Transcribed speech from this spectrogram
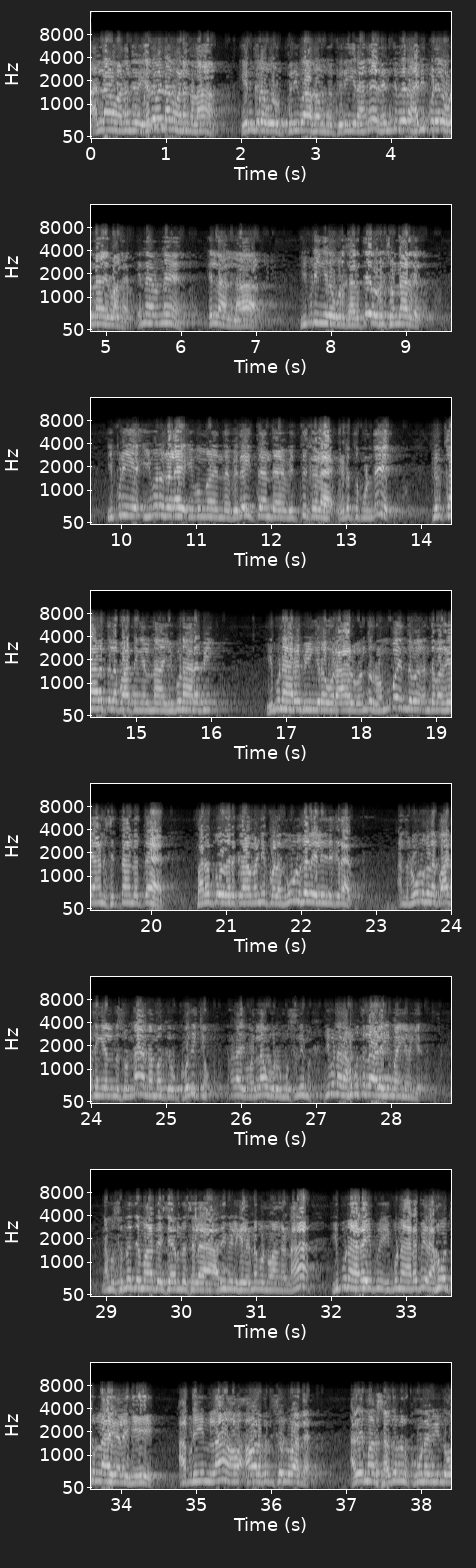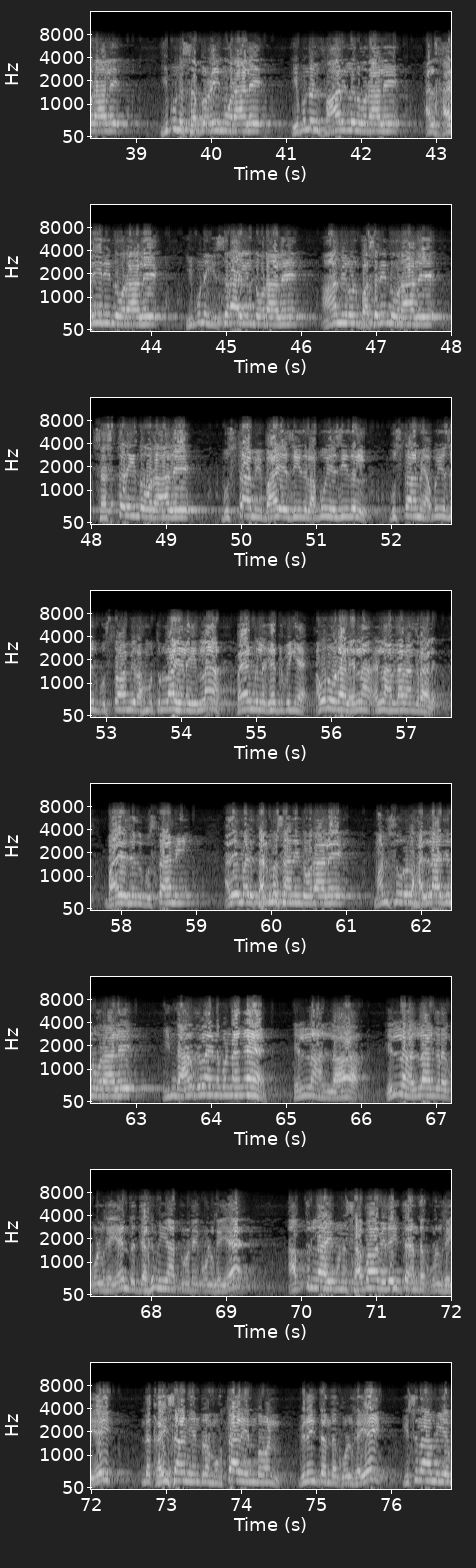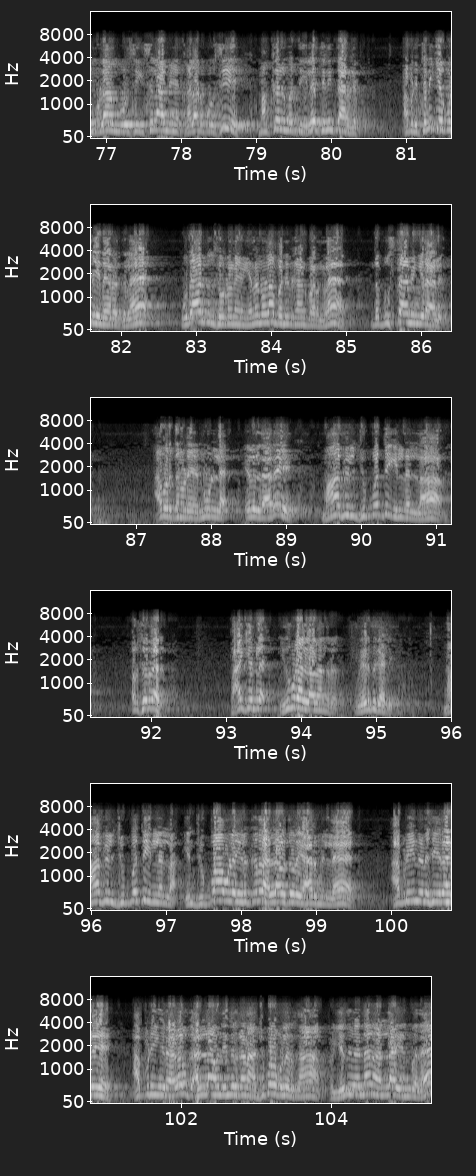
அல்லாஹ் வணங்க எதை வேண்டாலும் வணங்கலாம். என்கிற ஒரு பிரிவாக அவங்க பிரிகிறாங்க. ரெண்டு பேரும் அடிப்படையில் ஒன்னாயிருவாங்க என்ன ஒண்ணு? இல்ல அல்ல இப்படிங்கிற ஒரு கருத்தை இவர்கள் சொன்னார்கள். இப்படி இவர்களை இவங்க இந்த விதைத்த அந்த வித்துக்களை எடுத்துக்கொண்டு பிற்காலத்தில் பாத்தீங்கன்னா இபுன் அரபி. இபுன் அரபிங்கிற ஒரு ஆள் வந்து ரொம்ப இந்த இந்த வகையான சித்தாந்தத்தை பரப்புவதற்காக வேண்டி பல நூல்கள் எழுதியிருக்கிறார். அந்த நூல்களை பார்த்தீங்கன்னு சொன்னா நமக்கு கொதிக்கும். என்னடா இவன்லாம் ஒரு முஸ்லீம். இவனை ரஹமத்துல்லா அழகிமாங்க இவங்க நம்ம சுன்ன ஜமாத்தை சேர்ந்த சில அறிவியல்கள் என்ன பண்ணுவாங்கன்னா இப்னு அரபி இப்னு அரபி ரஹமத்துல்லாஹி அழகி அப்படின்லாம் அவ- அவரை பத்தி சொல்லுவாங்க. அதே மாதிரி சதுருல் கூனவின்னு ஒரு ஆளு இபுனு சபரின்னு ஒரு ஆளு இபுனுல் ஃபாரில்னு ஒரு ஆளு அல் ஹரீரின்னு ஒரு ஆளு இபுனு இஸ்ராயில்னு ஒரு ஆளு ஆமிருல் பசரின்னு ஒரு ஆளு சஸ்தரின்னு ஒரு ஆளு புஸ்தாமி பாய் யசீதுல் அபு எசீதில் புஸ்தாமி அபு யசீத் புஸ்தாமி ரஹமத்துல்லா இலையெல்லாம் பயான்களை கேட்டிருப்பீங்க. அவர் ஒரு ஆள் எல்லாம் எல்லாம் அல்லாதாங்கிற ஆளு. பாய் யசீதுல் புஸ்தாமி அதே மாதிரி தல்மசானின்னு ஒரு ஆளு மன்சூருல் ஹல்லாஜின்னு ஒரு ஆளு. இந்த ஆட்கள்லாம் என்ன பண்ணாங்க? எல்லாம் அல்லா எல்லாம் அல்லாங்கிற கொள்கையை இந்த ஜஹ்மியாக்களுடைய கொள்கையை அப்துல்லா இப்னு சபா விதைத்த அந்த கொள்கையை இந்த கைசான் என்ற முக்தார் என்பவன் விதைத்த அந்த கொள்கையை இஸ்லாமிய முலாம் பூசி இஸ்லாமிய கலர் பூசி மக்கள் மத்தியில திணித்தார்கள். அப்படி திணிக்கக்கூடிய நேரத்தில் உதாரணத்துக்கு சொல்றேன் என்னென்னலாம் பண்ணிருக்கான்னு பாருங்களேன். இந்த புஸ்தாமிங்கிற ஆளு. அவர் தன்னுடைய நூல்ல எழுதுறாரு மாபில் ஜுப்பத்து இல்லல்லா. அவர் சொல்றாரு பாக்கெட்ல இது கூட அல்லாதாங்கிறார். எடுத்துக்காட்டி மாபில் ஜுப்பத்து இல்லல்ல என் ஜுப்பாவுல இருக்கிறது அல்லாஹ் தவிர யாரும் இல்ல. அப்படின்னு என்ன செய்யறாரு அப்படிங்கிற அளவுக்கு அல்லாஹ் வந்து எங்க இருக்கானா? ஜுப்பாவுக்குள்ள இருக்கான். எது வேணாலும் அல்லாஹ் என்பதை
